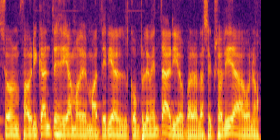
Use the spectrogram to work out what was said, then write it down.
Son fabricantes, digamos, de material complementario para la sexualidad, ¿o no?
